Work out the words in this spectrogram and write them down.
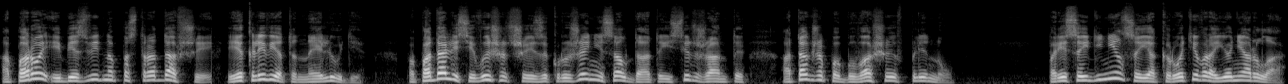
а порой и безвидно пострадавшие и оклеветанные люди. Попадались и вышедшие из окружений солдаты и сержанты, а также побывавшие в плену. Присоединился я к роте в районе Орла.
